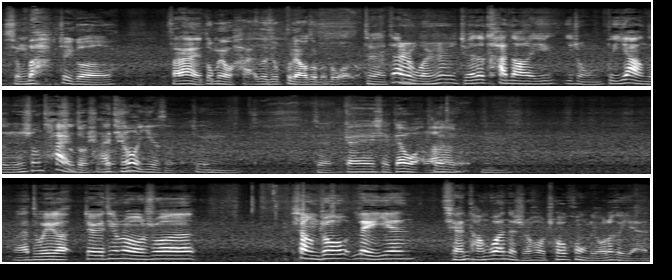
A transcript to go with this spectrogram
行吧，这个咱俩也都没有孩子，就不聊这么多了。对，但是我是觉得看到了一一种不一样的人生态度，还挺有意思的。对嗯，对，该谁该我了。嗯，我来读一个，这位听众说，上周泪淹钱塘关的时候抽空留了个言，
